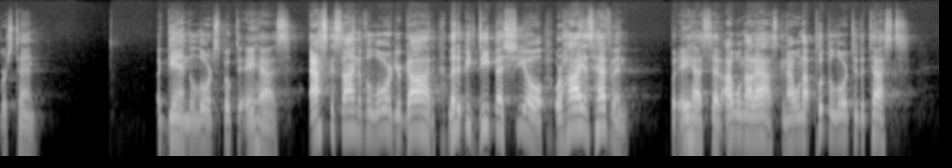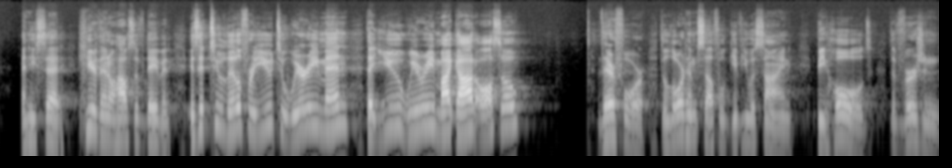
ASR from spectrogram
Verse 10. Again, the Lord spoke to Ahaz Ask a sign of the Lord your God. Let it be deep as Sheol or high as heaven. But Ahaz said, I will not ask, and I will not put the Lord to the test. And he said, Hear then, O house of David, is it too little for you to weary men that you weary my God also? Therefore, the Lord himself will give you a sign. Behold, the virgin,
